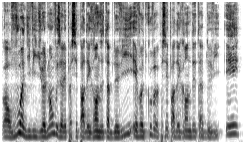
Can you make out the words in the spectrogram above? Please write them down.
alors vous individuellement, vous allez passer par des grandes étapes de vie, et votre couple va passer par des grandes étapes de vie. Et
